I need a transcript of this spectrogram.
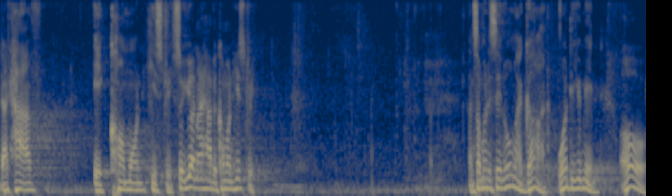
that have a common history. So you and I have a common history. And someone is saying, Oh my God, what do you mean? Oh,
